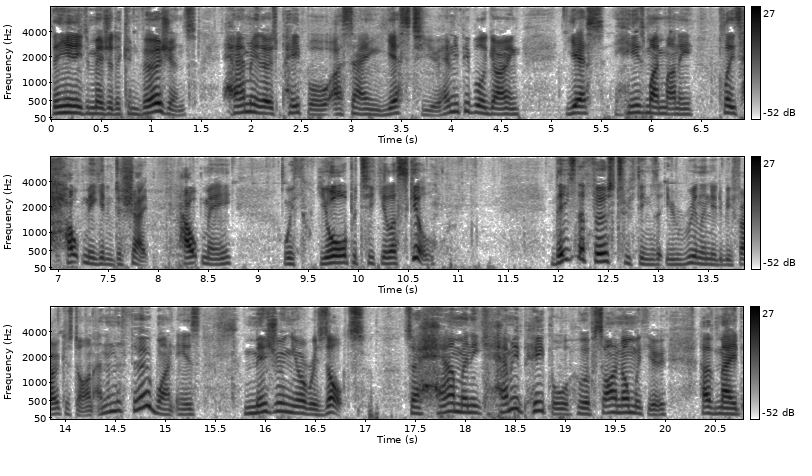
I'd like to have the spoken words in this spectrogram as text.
Then you need to measure the conversions. How many of those people are saying yes to you? How many people are going, Yes, here's my money. Please help me get into shape. Help me with your particular skill. These are the first two things that you really need to be focused on. And then the third one is measuring your results. So how many how many people who have signed on with you have made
